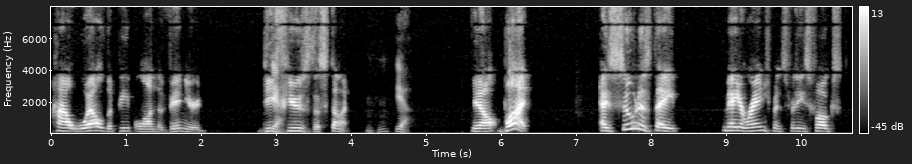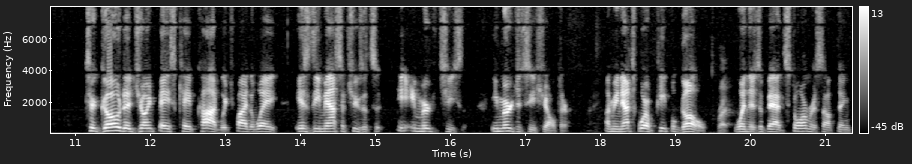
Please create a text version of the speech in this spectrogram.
how well the people on the vineyard Yeah. the stunt. Mm-hmm. yeah. You know, but as soon as they made arrangements for these folks to go to Joint Base Cape Cod, which, by the way, is the Massachusetts emergency emergency shelter. I mean, that's where people go Right. when there's a bad storm or something,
